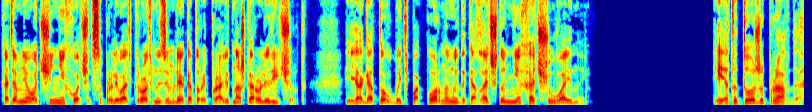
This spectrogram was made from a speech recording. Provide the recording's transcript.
хотя мне очень не хочется проливать кровь на земле, которой правит наш король Ричард. И я готов быть покорным и доказать, что не хочу войны. И это тоже правда.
